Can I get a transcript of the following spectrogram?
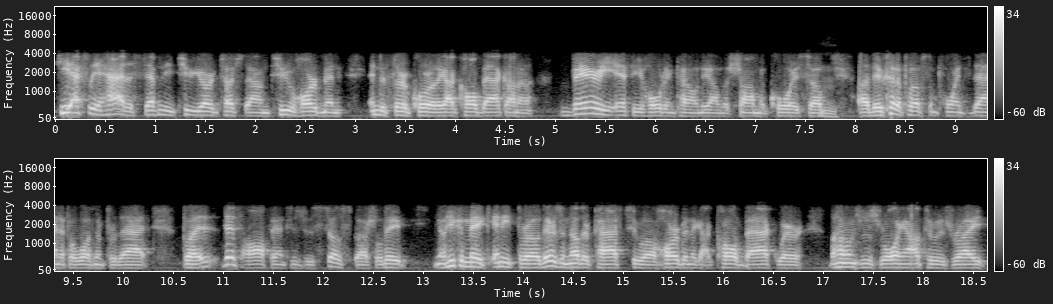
He actually had a 72 yard touchdown to Hardman in the third quarter. They got called back on a very iffy holding penalty on LeSean McCoy. So mm. uh, they could have put up some points then if it wasn't for that. But this offense is just so special. They, you know, he can make any throw. There's another pass to uh, Hardman that got called back where Mahomes was rolling out to his right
